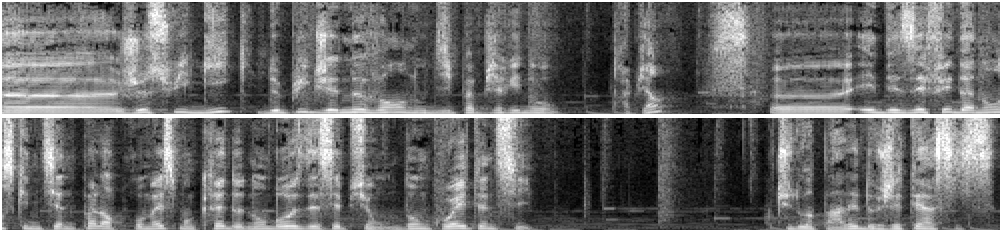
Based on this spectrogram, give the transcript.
Euh, je suis geek depuis que j'ai 9 ans, nous dit Papyrino. Très bien. Euh, et des effets d'annonce qui ne tiennent pas leurs promesses m'ont créé de nombreuses déceptions. Donc wait and see. Tu dois parler de GTA 6.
